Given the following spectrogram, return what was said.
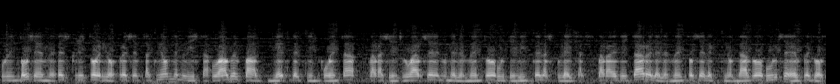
Windows M, escritorio, presentación de lista, pad 10 de 50, para situarse en un elemento utilice las flechas, para editar el elemento seleccionado pulse F2.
